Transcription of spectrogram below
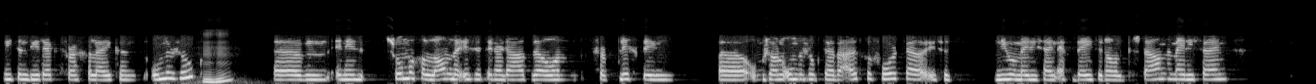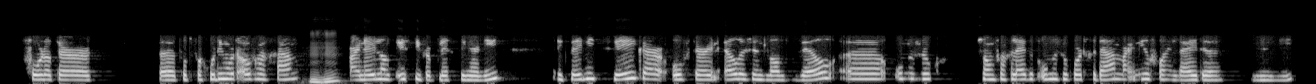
Niet een direct vergelijkend onderzoek. Mhm. Ehm, en in sommige landen is het inderdaad wel een verplichting eh, om zo'n onderzoek te hebben uitgevoerd. Ja, is het nieuwe medicijn echt beter dan het bestaande medicijn? Voordat er eh, tot vergoeding wordt overgegaan. Mhm. Maar in Nederland is die verplichting er niet. Ik weet niet zeker of er in elders in het land wel eh, onderzoek, zo'n vergelijkend onderzoek wordt gedaan. Maar in ieder geval in Leiden nu niet.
